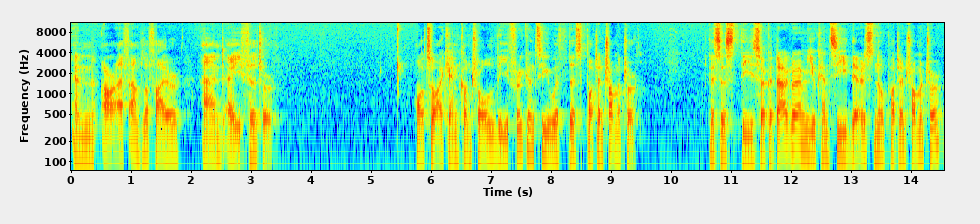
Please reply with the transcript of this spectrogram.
an RF amplifier and a filter. Also I can control the frequency with this potentiometer. This is the circuit diagram. You can see there is no potentiometer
